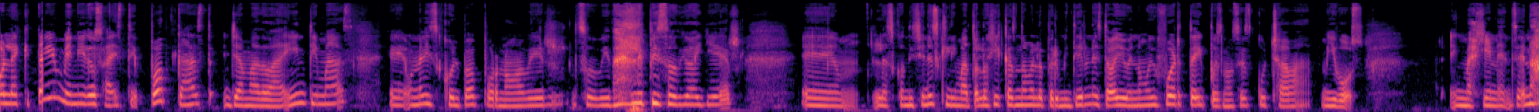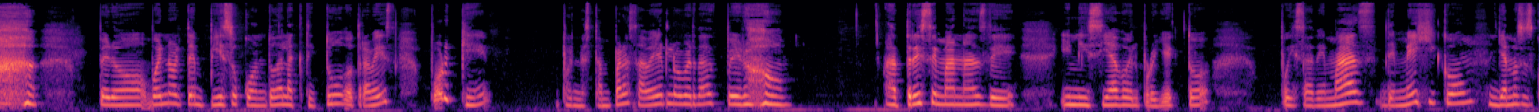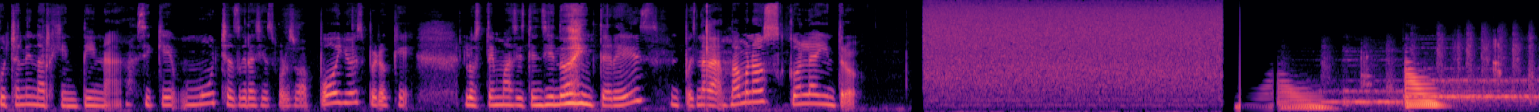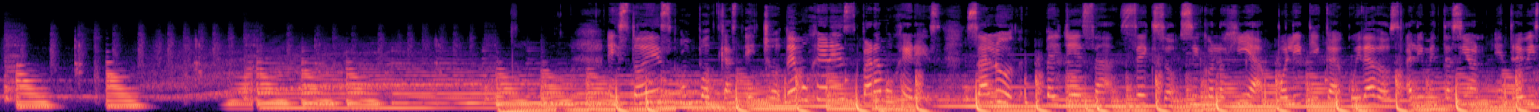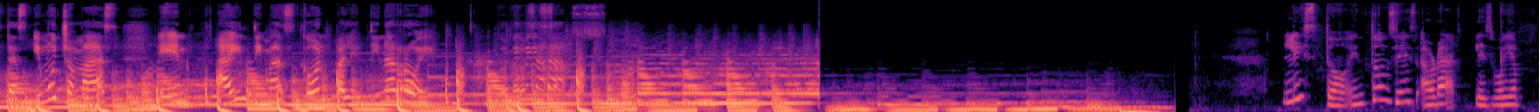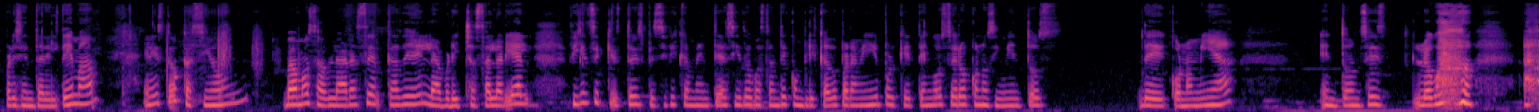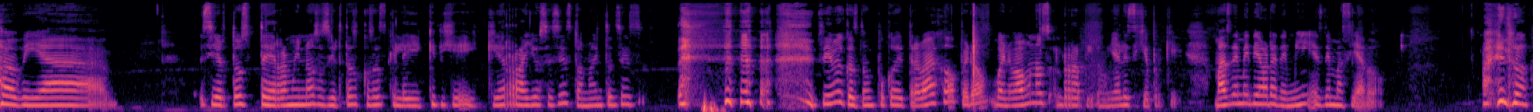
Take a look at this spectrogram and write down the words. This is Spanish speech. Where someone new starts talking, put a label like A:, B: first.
A: Hola, ¿qué tal? Bienvenidos a este podcast llamado A Íntimas. Eh, una disculpa por no haber subido el episodio ayer. Em, las condiciones climatológicas no me lo permitieron, estaba lloviendo muy fuerte y pues no se escuchaba mi voz. Imagínense, ¿no? Pero bueno, ahorita empiezo con toda la actitud otra vez porque pues no están para saberlo, ¿verdad? Pero a tres semanas de iniciado el proyecto, pues además de México, ya nos escuchan en Argentina. Así que muchas gracias por su apoyo. Espero que los temas estén siendo de interés. Pues nada, vámonos con la intro. Esto es podcast hecho de mujeres para mujeres. Salud, belleza, sexo, psicología, política, cuidados, alimentación, entrevistas y mucho más en A Íntimas con Valentina Roe. Comenzamos. Listo, entonces ahora les voy a presentar el tema. En esta ocasión vamos a hablar acerca de la brecha salarial. Fíjense que esto específicamente ha sido bastante complicado para mí porque tengo cero conocimientos de economía. Entonces, luego había ciertos términos o ciertas cosas que leí que dije, ¿y qué rayos es esto? ¿No? Entonces, sí me costó un poco de trabajo, pero bueno, vámonos rápido. Ya les dije porque más de media hora de mí es demasiado. Bueno,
